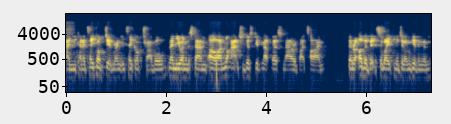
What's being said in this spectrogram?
And you kind of take off gym rent, you take off travel, then you understand, oh, I'm not actually just giving that person an hour of my time there are other bits away from the gym I'm giving them,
